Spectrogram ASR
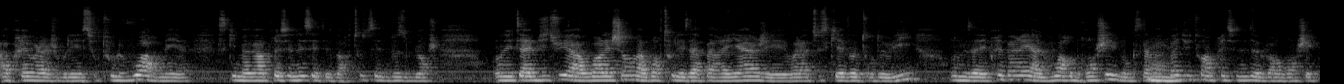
Après, voilà, je voulais surtout le voir, mais euh, ce qui m'avait impressionné, c'était de voir toutes ces blouses blanches. On était habitué à voir les chambres, à voir tous les appareillages et voilà tout ce qu'il y avait autour de lui. On nous avait préparé à le voir branché, donc ça m'a Mhm. pas du tout impressionné de le voir branché.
